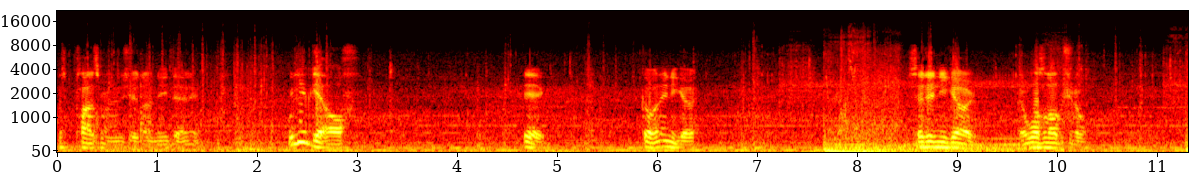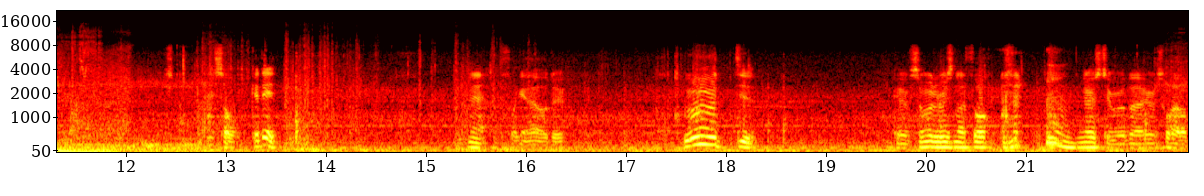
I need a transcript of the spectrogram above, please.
This plasma and shit, I need it anyway. Will you get off? Here. Go on, in you go. Said in you go. It wasn't optional. Asshole, get in. Yeah, fucking that'll do. Ooh, dear. Okay, for some other reason I thought those two were there as well.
